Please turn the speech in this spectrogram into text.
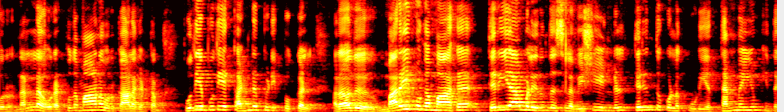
ஒரு நல்ல ஒரு அற்புதமான ஒரு காலகட்டம். புதிய புதிய கண்டுபிடிப்புகள் அதாவது மறைமுகமாக தெரியாமல் இருந்த சில விஷயங்கள் தெரிந்து கொள்ளக்கூடிய தன்மையும் இந்த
